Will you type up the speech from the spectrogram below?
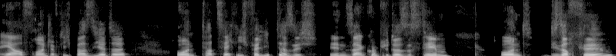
eher auf freundschaftlich basierte. Und tatsächlich verliebt er sich in sein Computersystem. Und dieser Film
